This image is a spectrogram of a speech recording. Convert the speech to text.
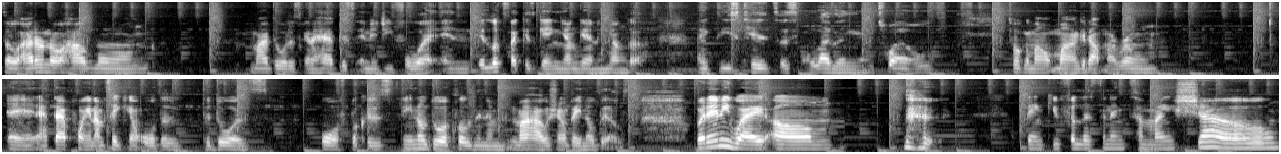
So I don't know how long my daughter's gonna have this energy for, and it looks like it's getting younger and younger. Like these kids is 11 and 12, talking about mom, get out my room. And at that point, I'm taking all the, the doors off because ain't no door closing in my house. You don't pay no bills. But anyway, um Thank you for listening to my show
